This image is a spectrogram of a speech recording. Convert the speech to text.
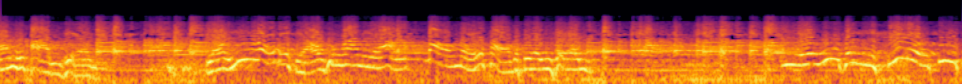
能看见有一位小姑娘，貌美赛个天仙，也无非十六七岁，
